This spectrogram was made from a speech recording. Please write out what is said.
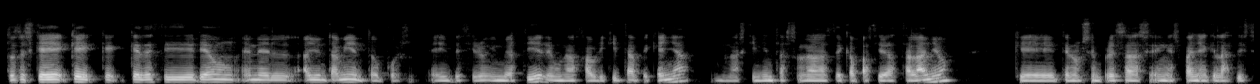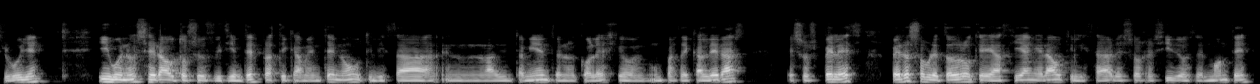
Entonces, ¿qué, qué, decidieron en el ayuntamiento? Pues eh, decidieron invertir en una fabriquita pequeña, unas 500 toneladas de capacidad al año, que tenemos empresas en España que las distribuyen. Y bueno, ser autosuficientes prácticamente, ¿no? Utilizar en el ayuntamiento, en el colegio, en un par de calderas, esos pellets, pero sobre todo lo que hacían era utilizar esos residuos del monte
